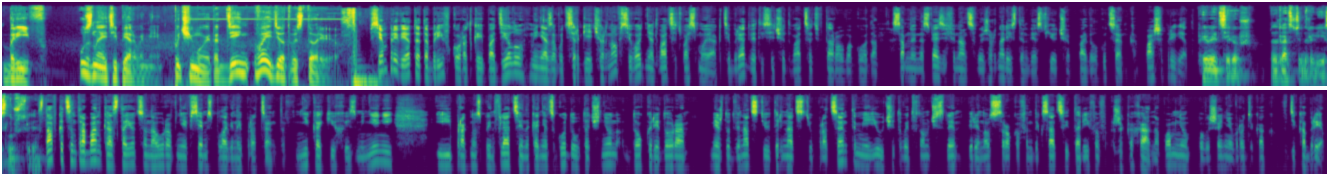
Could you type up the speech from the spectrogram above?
Бриф. Узнайте первыми, почему этот день войдет в историю. Всем привет, это Бриф, коротко и по делу. Меня зовут Сергей Чернов. Сегодня 28 октября 2022 года. Со мной на связи финансовый журналист InvestFuture Павел Гуценко. Паша, привет. Привет, Сереж. Здравствуйте, дорогие слушатели. Ставка Центробанка остается на уровне в 7,5%. Никаких изменений. И прогноз по инфляции на конец года уточнен до коридора между 12 и 13 процентами и учитывает в том числе перенос сроков индексации тарифов ЖКХ. Напомню, повышение вроде как в декабре.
